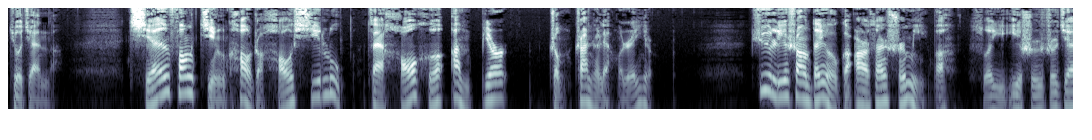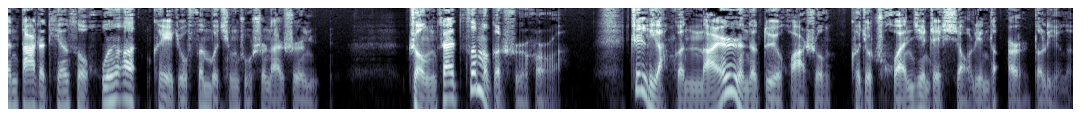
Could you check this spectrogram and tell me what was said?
就见呢，前方紧靠着濠西路，在濠河岸边正站着两个人影，距离上得有个二三十米吧，所以一时之间搭着天色昏暗，可也就分不清楚是男是女。整在这么个时候啊，这两个男人的对话声可就传进这小林的耳朵里了。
